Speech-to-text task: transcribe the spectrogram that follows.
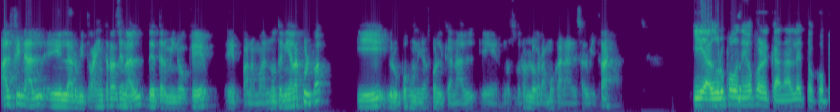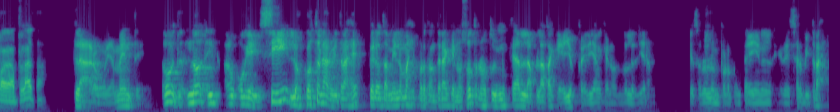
Al final, el arbitraje internacional determinó que Panamá no tenía la culpa y Grupos Unidos por el Canal, nosotros logramos ganar ese arbitraje. Y al Grupo Unido por el Canal le tocó pagar plata. Claro, obviamente. Oh, no, ok, sí, los costos del arbitraje, pero también lo más importante era que nosotros no tuvimos que dar la plata que ellos pedían que nosotros les dieran. Eso es lo importante ahí en, en, ese arbitraje.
